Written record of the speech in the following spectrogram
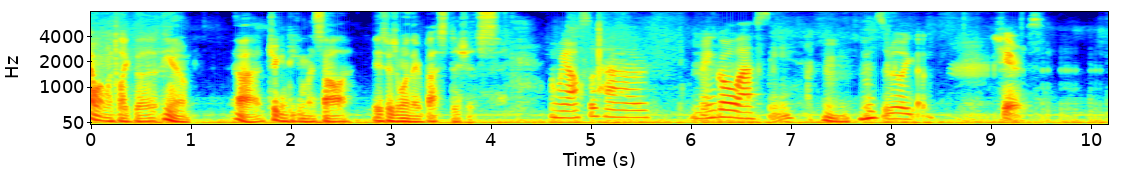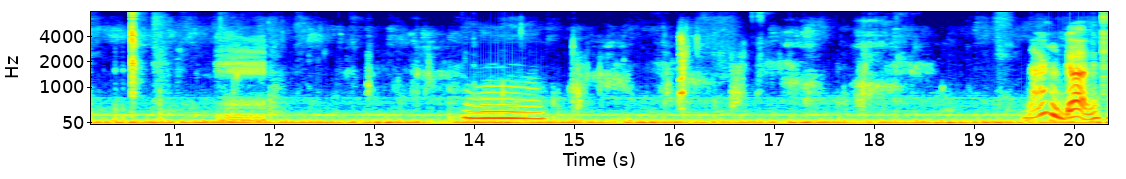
I went with like the you know uh, chicken tikka masala. This is one of their best dishes. And we also have mango lassi. Mm-hmm. It's really good. Cheers. Mm. That is good.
